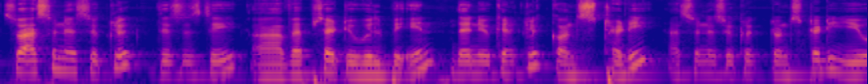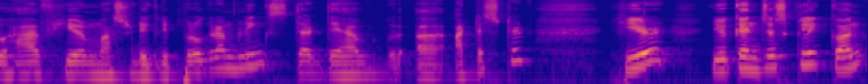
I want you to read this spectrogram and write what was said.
So as soon as you click this is the uh, website you will be in. Then you can click on study. As soon as you click on study you have here master degree program links that they have uh, attached listed here you can just click on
